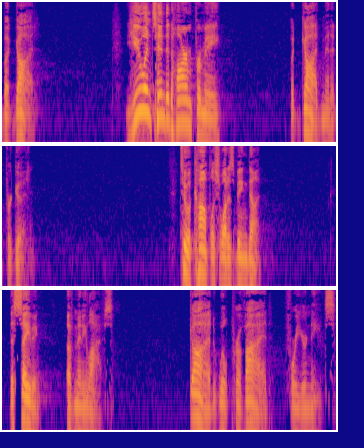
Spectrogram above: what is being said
but God. You intended harm for me, but God meant it for good. To accomplish what is being done the saving of many lives. God will provide for your needs.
